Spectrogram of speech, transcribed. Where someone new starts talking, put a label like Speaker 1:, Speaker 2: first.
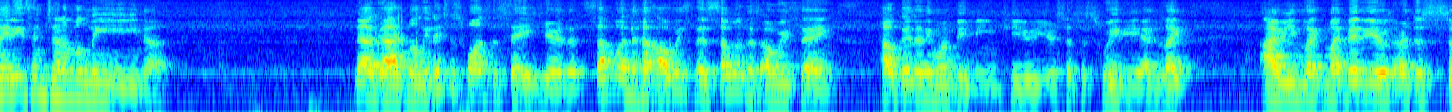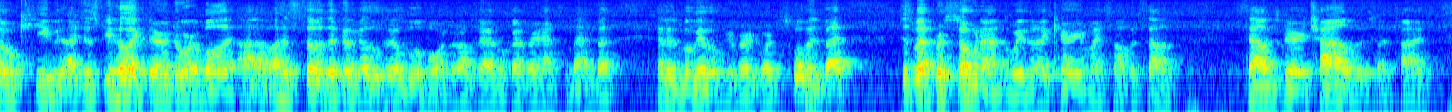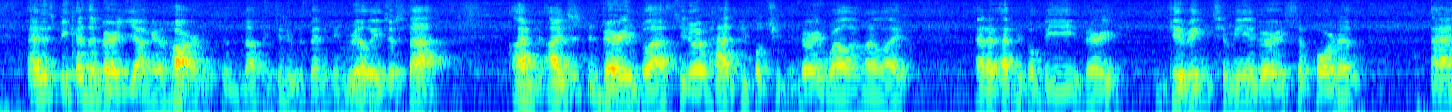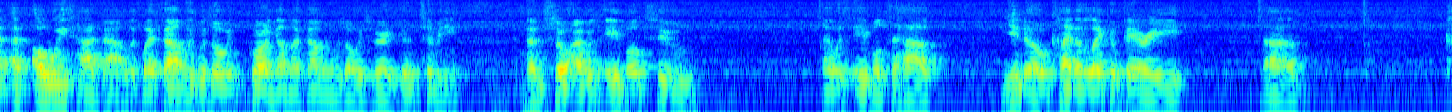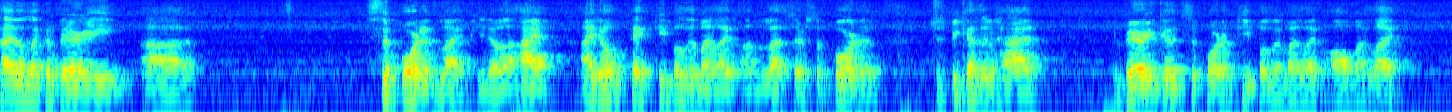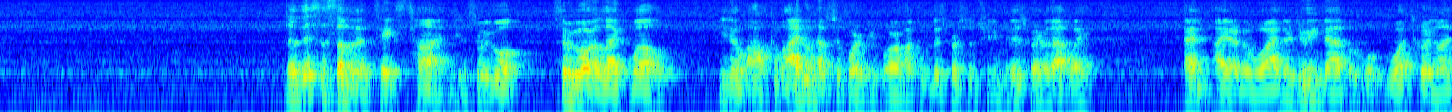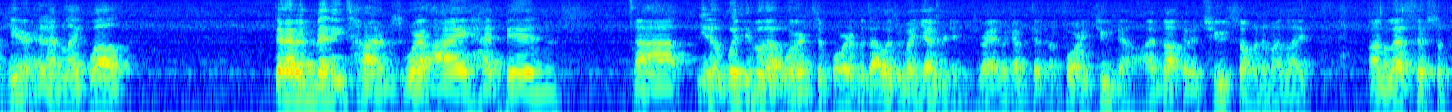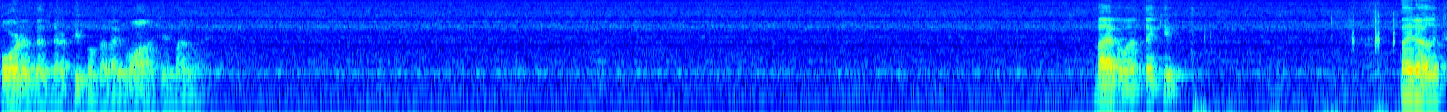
Speaker 1: ladies and gentlemen, Melina. Now, guys, Melina just wants to say here that someone always there's someone that's always saying, "How can anyone be mean to you? You're such a sweetie." And like, I mean, like my videos are just so cute. I just feel like they're adorable. I, I, I so I feel like I look like a little boy, but obviously I look like a very handsome man. But and then Melina looks like a very gorgeous woman. But just my persona and the way that I carry myself, it sounds sounds very childish at times. And it's because I'm very young at heart. It's nothing to do with anything really, just that. I've, I've just been very blessed. You know, I've had people treat me very well in my life. And I've had people be very giving to me and very supportive. And I've always had that. Like my family was always, growing up, my family was always very good to me. And so I was able to, I was able to have, you know, kind of like a very, uh, kind of like a very uh, supported life. You know, I I don't pick people in my life unless they're supportive, just because I've had very good supportive people in my life all my life. Now this is something that takes time. You know, some people some people are like, well, you know, how come I don't have supportive people, or how come this person's treating me this way or that way? And I don't know why they're doing that, but w- what's going on here? And I'm like, well, there have been many times where I had been, uh, you know, with people that weren't supportive, but that was in my younger days, right? Like I'm, th- I'm 42 now. I'm not going to choose someone in my life unless they're supportive and they're people that I want in my life. Bye, everyone. Thank you. Bye, darling.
